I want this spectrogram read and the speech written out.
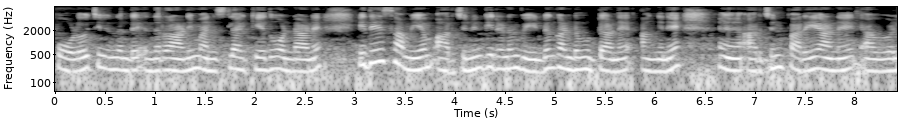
ഫോളോ ചെയ്യുന്നുണ്ട് എന്ന് റാണി മനസ്സിലാക്കിയത് കൊണ്ടാണ്. ഇതേ സമയം അർജുനും കിരണും വീണ്ടും കണ്ടുമുട്ടാണ്. അങ്ങനെ അർജുൻ പറയാണ് അവൾ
